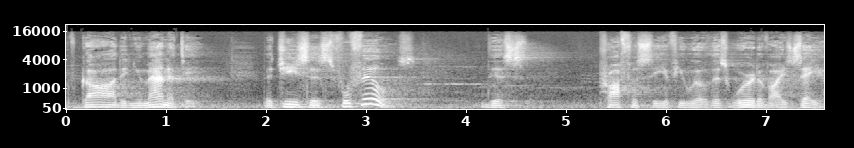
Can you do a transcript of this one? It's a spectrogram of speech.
of God and humanity, that Jesus fulfills this prophecy, if you will, this word of Isaiah.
